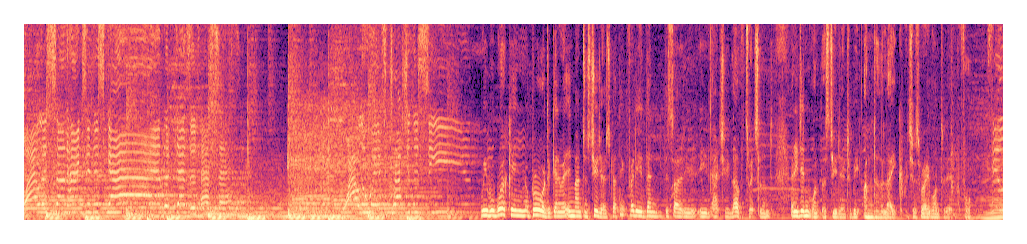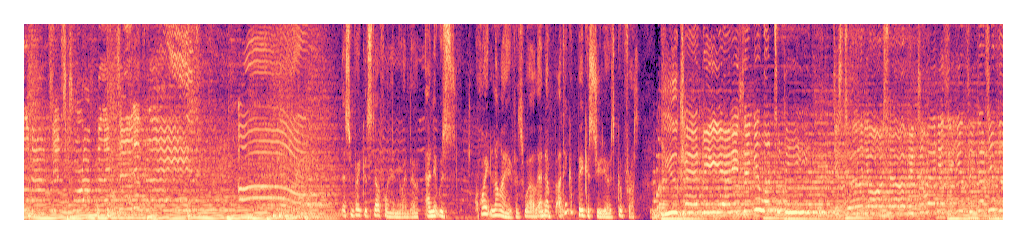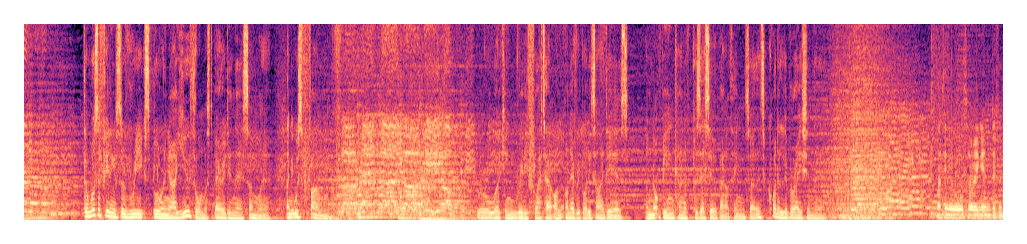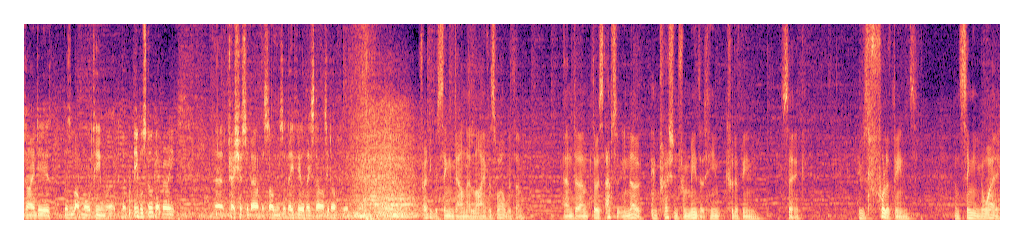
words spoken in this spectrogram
While the sun hangs in the sky and the desert has sand. While the waves crash in the sea. We were working abroad again in Mountain Studios. I think Freddie had then decided he, he actually loved Switzerland and he didn't want the studio to be under the lake, which was where he wanted it before. There's some very good stuff on Innuendo, and it was quite live as well. And a, I think a bigger studio is good for us. You can be anything you want to be. Just turn yourself into anything you think that you could ever be. There was a feeling of sort of re-exploring our youth almost buried in there somewhere, and it was fun. We were all working really flat out on, on everybody's ideas and not being kind of possessive about things. So there's quite a liberation there. I think we were all throwing in different ideas. There's a lot more teamwork, but people still get very uh, precious about the songs that they feel they started off with. Freddie was singing down there live as well with them. And um, there was absolutely no impression from me that he could have been sick. He was full of beans and singing away.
